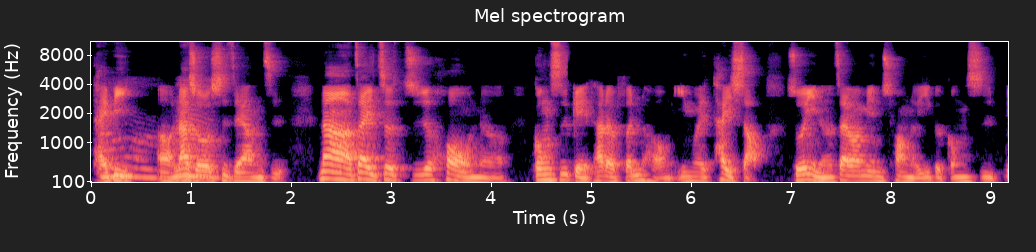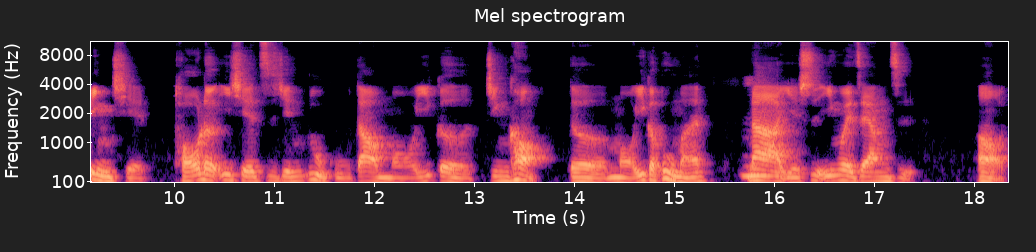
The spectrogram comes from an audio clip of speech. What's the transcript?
台币嗯哦、那时候是这样子。那在这之后呢，公司给他的分红因为太少，所以呢，在外面创了一个公司，并且投了一些资金入股到某一个金控的某一个部门。嗯那也是因为这样子，哦，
